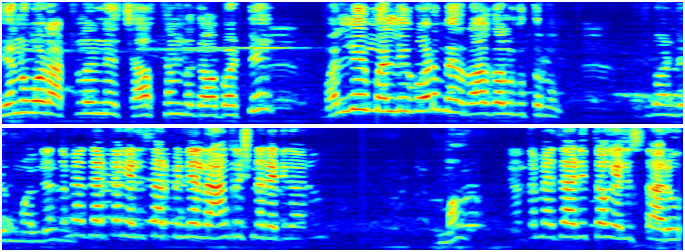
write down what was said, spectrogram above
ఈయన కూడా అట్లనే చేస్తున్నాడు కాబట్టి మళ్ళీ మళ్ళీ కూడా మేము రాగలుగుతున్నాం. ఇదిగోండి మళ్ళీ ఎంత మెజార్టీతో గెలుస్తారు పిన్నెల గారు? ఎంత మెజార్టీతో గెలుస్తారు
